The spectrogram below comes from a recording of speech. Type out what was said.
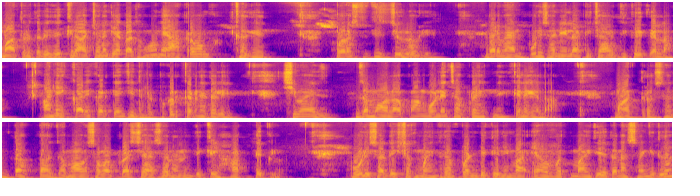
मात्र तरी देखील अचानक एका जमावाने आक्रमक भूमिका घेत परिस्थिती चिघळवली. दरम्यान पोलिसांनी लाठीचार्ज देखील केला. अनेक कार्यकर्त्यांची धरपकड करण्यात आली. शिवाय जमावाला पांगवण्याचा प्रयत्न केला गेला. मात्र संतप्त जमावासमोर प्रशासनाने देखील हात टेकलं. पोलीस अधीक्षक महेंद्र पंडित यांनी याबाबत माहिती देताना सांगितलं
